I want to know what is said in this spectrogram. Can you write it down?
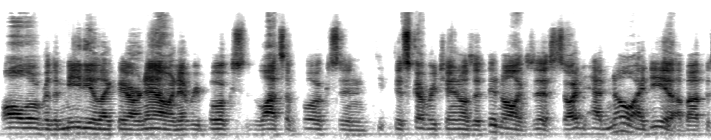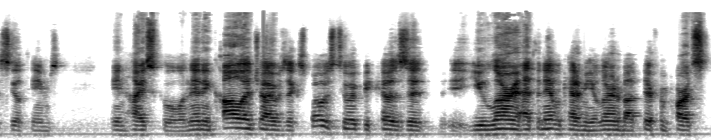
all over the media like they are now, and every books, lots of books and Discovery channels that didn't all exist. So I had no idea about the SEAL teams in high school. And then in college, I was exposed to it because it, you learn at the Naval Academy, you learn about different parts,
